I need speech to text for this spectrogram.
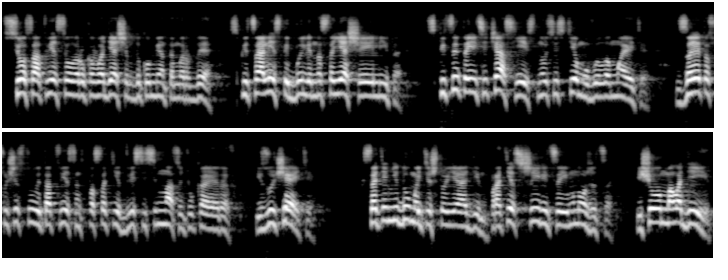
Все соответствовало руководящим документам РД. Специалисты были настоящая элита. Спецы-то и сейчас есть, но систему вы ломаете. За это существует ответственность по статье 217 УК РФ. Изучайте. Кстати, не думайте, что я один. Протест ширится и множится. Еще он молодеет.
